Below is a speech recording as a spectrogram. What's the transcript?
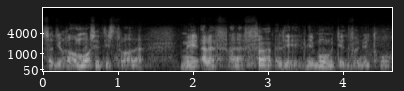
Ça durait un mois, cette histoire-là. Mais à la, fin, les, les mots étaient devenus trop,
